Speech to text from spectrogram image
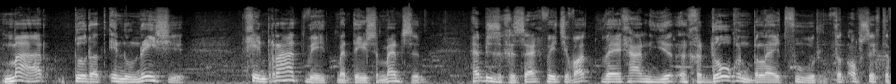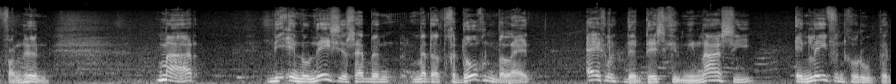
Maar doordat Indonesië geen raad weet met deze mensen... hebben ze gezegd, weet je wat... wij gaan hier een gedogenbeleid voeren ten opzichte van hun. Maar die Indonesiërs hebben met dat gedogenbeleid eigenlijk de discriminatie in leven geroepen.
